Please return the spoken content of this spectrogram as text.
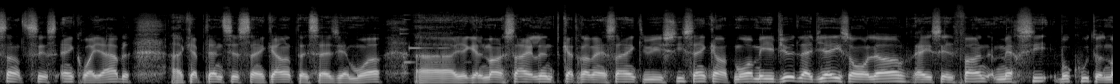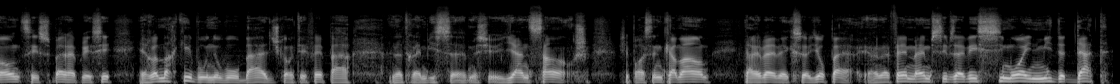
incroyable. Euh, Capitaine 650, 16e mois. Euh, il y a également Silent 85, lui aussi, 50 mois. Mes vieux de la vieille sont là. C'est le fun. Merci beaucoup, tout le monde. C'est super apprécié. Et remarquez vos nouveaux badges qui ont été faits par notre ami M. Yann Sanche. J'ai passé une commande. Arrivé avec ça. Yo, père. En fait, même si vous avez six mois et demi de date,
